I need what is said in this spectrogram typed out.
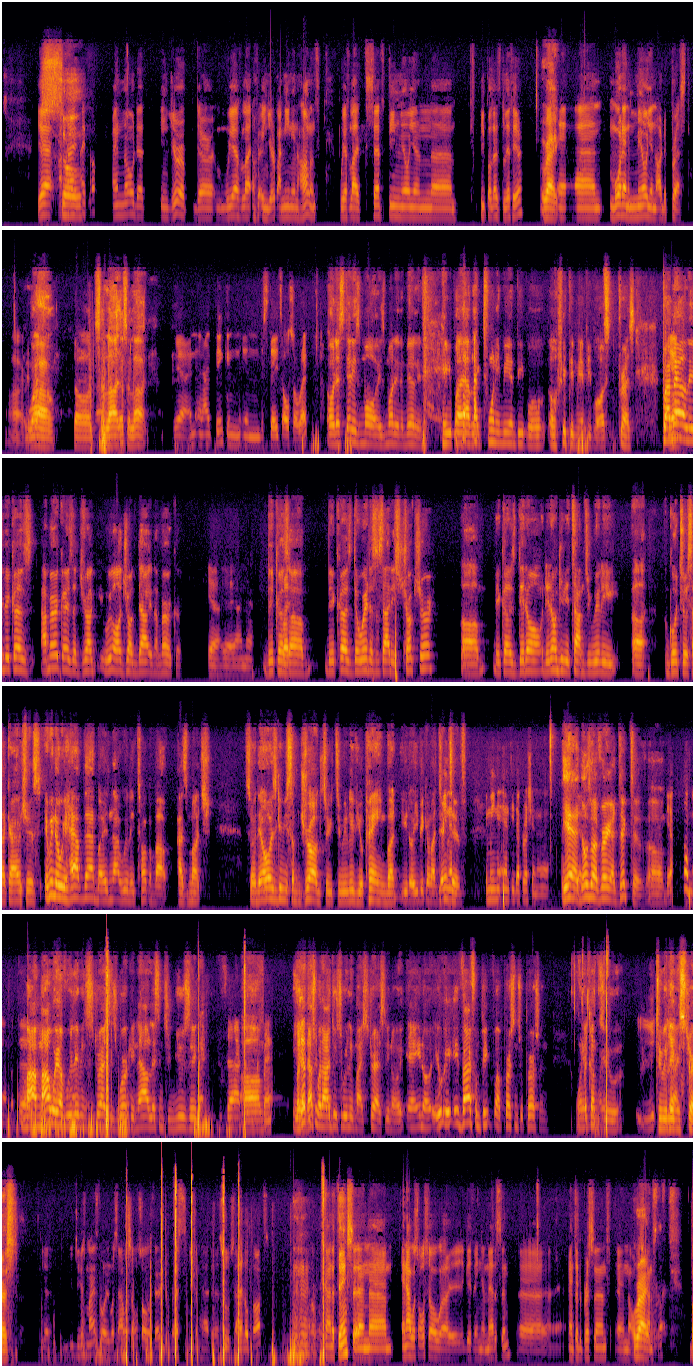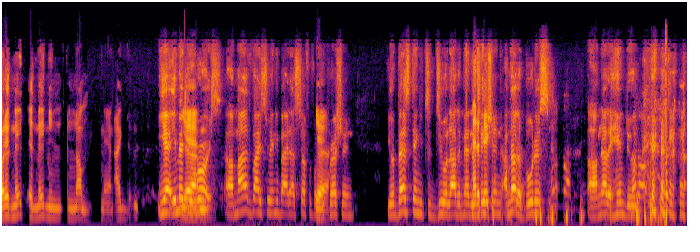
Yeah, So- I, I, know, I know that in Europe there we have like in Europe, I mean in Holland, we have like 17 million uh, people that live here, Right. and more than a million are depressed. Are depressed. Wow. So That's a lot. That's a lot. yeah, and, and I think in in the states also, right? Oh, the state is more. Is more than a million. you probably have like 20 million people or 50 million people are depressed. Primarily because America is a drug. We're all drugged out in America. Yeah, yeah, yeah I know. because But- um because the way the society is structured um because they don't they don't give you time to really uh go to a psychiatrist even though we have that but it's not really talked about as much so they always give you some drugs to, to relieve your pain but you know you become addictive You mean antidepressant? Uh, yeah Yeah. those are very addictive um yeah, oh man, but uh, my my way of relieving stress is working out listening to music exactly, um, friend. yeah, But that that's what I do to relieve my stress. You know, and you know, it, it, varies from people, uh, person to person, when it comes to to relieving yeah. stress. Yeah, because my story was I was also very depressed, even had uh, suicidal thoughts, those kind of things, and um, and I was also uh, giving a medicine, uh, antidepressant, and all Right. that kind of stuff. But it made it made me numb, man. I Yeah, it made Yeah. it worse. Uh, my advice to anybody that suffers from Yeah. depression: your best thing to do a lot of meditation. Meditation. I'm not a Buddhist. Uh, I'm not a Hindu. No, no.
